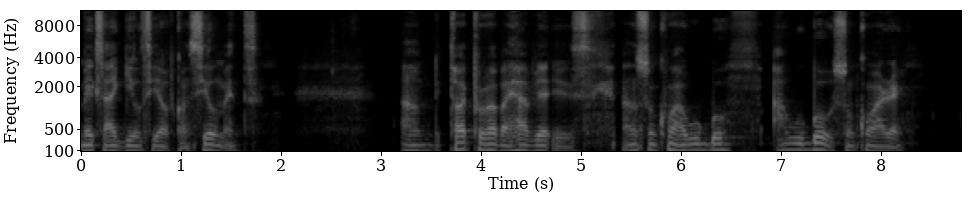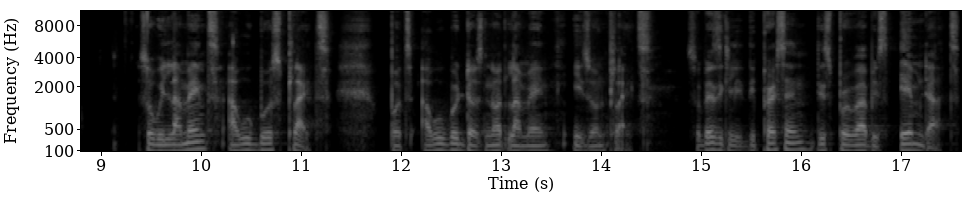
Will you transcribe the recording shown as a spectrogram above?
makes her guilty of concealment. Um, the third proverb I have here is Ansunkun Awugbo, Awugbo Sunkun Are. So we lament Awugbo's plight, but Awugbo does not lament his own plight. So basically, the person this proverb is aimed at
